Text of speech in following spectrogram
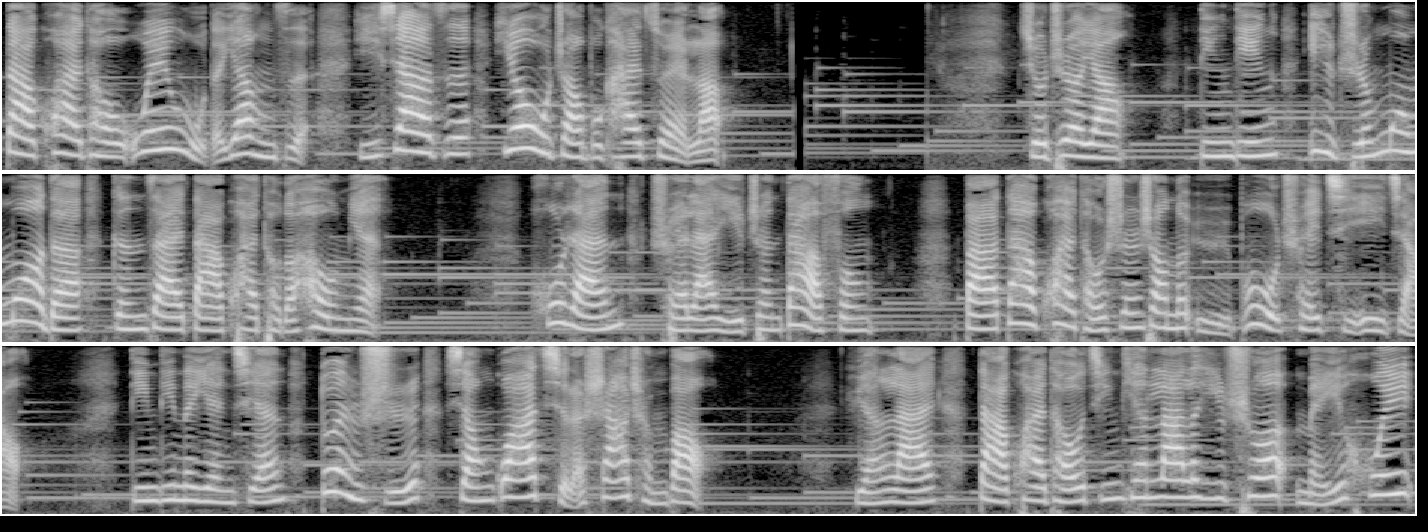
大块头威武的样子，一下子又张不开嘴了。就这样，丁丁一直默默地跟在大块头的后面。忽然吹来一阵大风，把大块头身上的雨布吹起一角。丁丁的眼前顿时像刮起了沙尘暴。原来大块头今天拉了一车煤灰。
